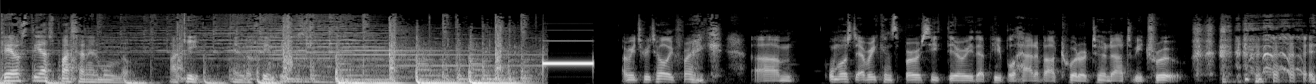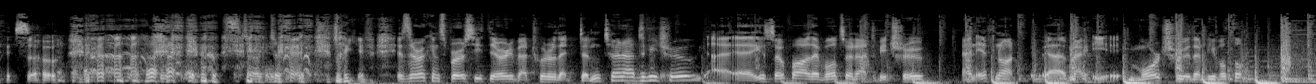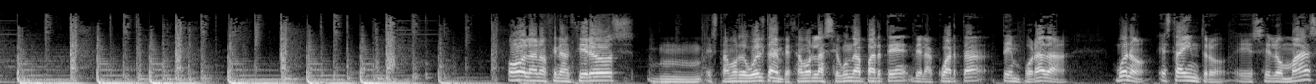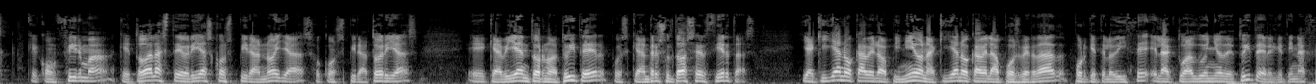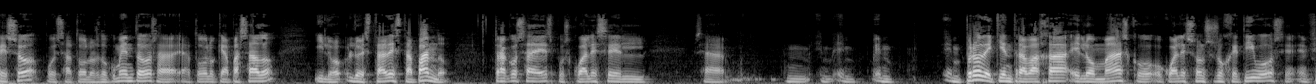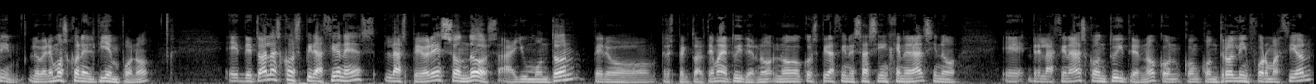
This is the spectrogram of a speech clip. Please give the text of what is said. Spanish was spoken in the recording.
¿Qué hostias pasa en el mundo? Aquí, en los Finpics. I mean, to be totally frank, um, almost every conspiracy theory that people had about Twitter turned out to be true. so, like, if, is there a conspiracy theory about Twitter that didn't turn out to be true? Uh, so far, they've all turned out to be true, and if not, uh, more true than people thought. Hola, no financieros. Mm, estamos de vuelta. Empezamos la segunda parte de la cuarta temporada. Bueno, esta intro es Elon Musk que confirma que todas las teorías conspiranoias o conspiratorias eh, que había en torno a Twitter, pues que han resultado ser ciertas. Y aquí ya no cabe la opinión, aquí ya no cabe la posverdad, porque te lo dice el actual dueño de Twitter, el que tiene acceso pues a todos los documentos, a, todo lo que ha pasado, y lo, lo está destapando. Otra cosa es, pues, cuál es el, o sea, en, pro de quién trabaja Elon Musk o, cuáles son sus objetivos, en fin, lo veremos con el tiempo, ¿no? Eh, de todas las conspiraciones, las peores son dos. Hay un montón, pero respecto al tema de Twitter, no, no conspiraciones así en general, sino eh, relacionadas con Twitter, ¿no? Con, con control de información.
